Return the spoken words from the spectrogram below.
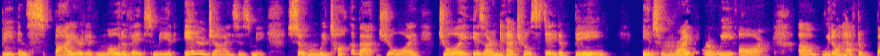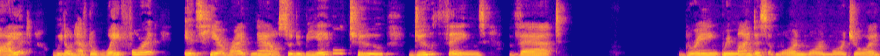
be inspired. It motivates me. It energizes me. So when we talk about joy, joy is our natural state of being. It's mm-hmm. right where we are. Um, we don't have to buy it. We don't have to wait for it. It's here right now. So to be able to do things that bring remind us of more and more and more joy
